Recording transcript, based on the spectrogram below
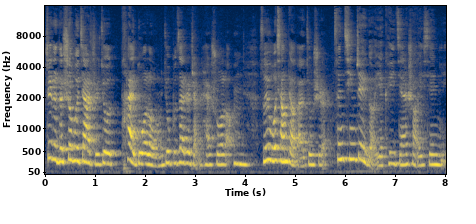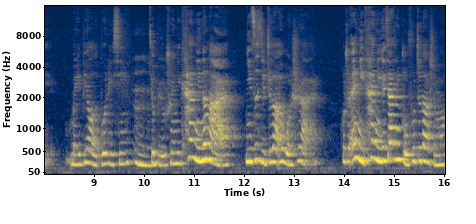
这个的社会价值就太多了，我们就不在这展开说了。嗯所以我想表达的就是分清这个，也可以减少一些你没必要的玻璃心。嗯，就比如说，你看你那么矮，你自己知道，哎，我是矮，或者哎，你看你一个家庭主妇知道什么，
